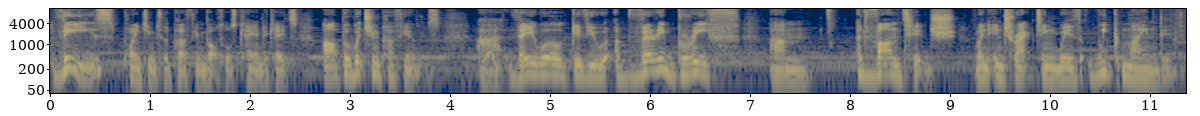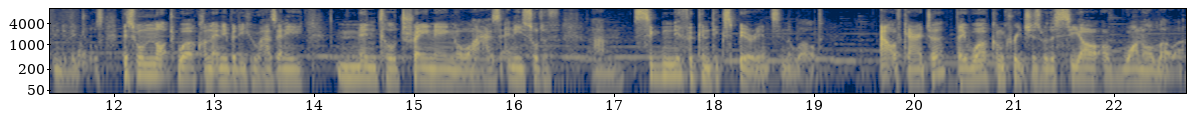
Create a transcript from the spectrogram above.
These, pointing to the perfume bottles Kay indicates, are bewitching perfumes. Uh, they will give you a very brief um, advantage when interacting with weak minded individuals. This will not work on anybody who has any mental training or has any sort of um, significant experience in the world. Out of character, they work on creatures with a CR of one or lower.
